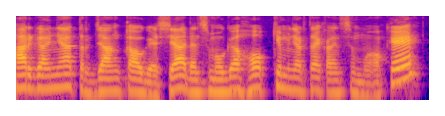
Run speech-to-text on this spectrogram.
harganya terjangkau guys ya, dan semoga hoki menyertai kalian semua, oke?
